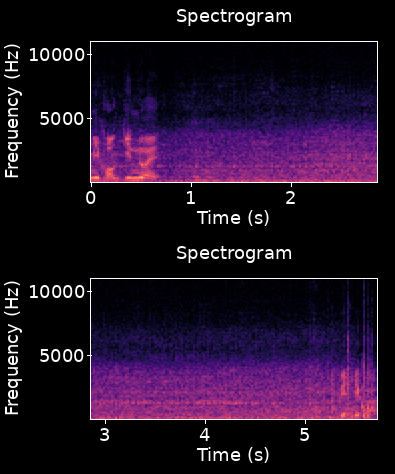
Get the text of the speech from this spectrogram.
มีของกินด้วย ปิดดีกว่า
